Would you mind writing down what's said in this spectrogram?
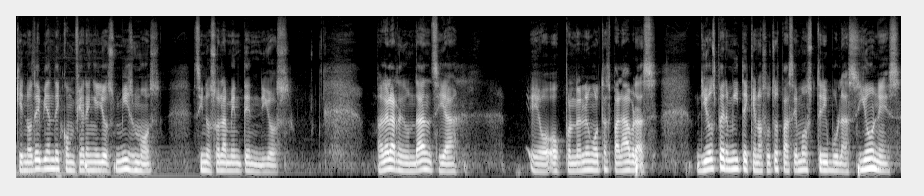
que no debían de confiar en ellos mismos, sino solamente en Dios. Valga la redundancia, eh, o, ponerlo en otras palabras, Dios permite que nosotros pasemos tribulaciones.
